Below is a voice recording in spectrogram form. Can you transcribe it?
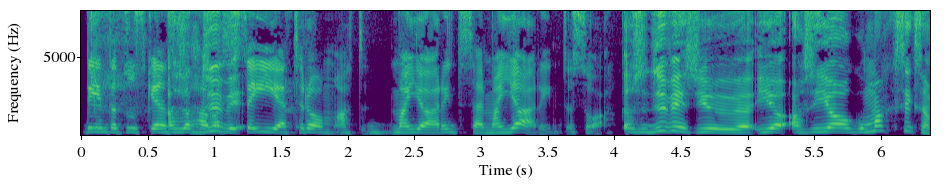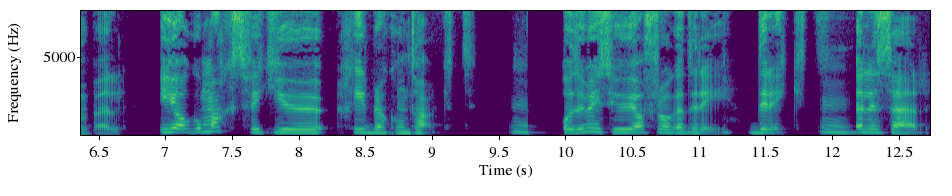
Det är inte att du ska ens Alltså, behöva du vet- säga till dem att man gör inte så här, man gör inte så. Alltså, du vet ju, jag, alltså, jag och Max exempel. Jag och Max fick ju skitbra kontakt. Mm. Och det minns ju hur jag frågade dig direkt. Mm. Eller så här,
